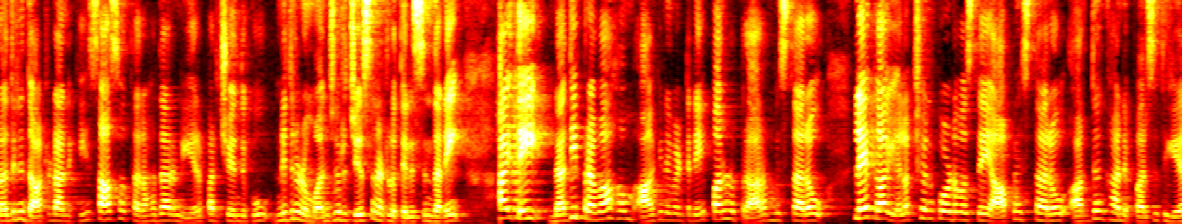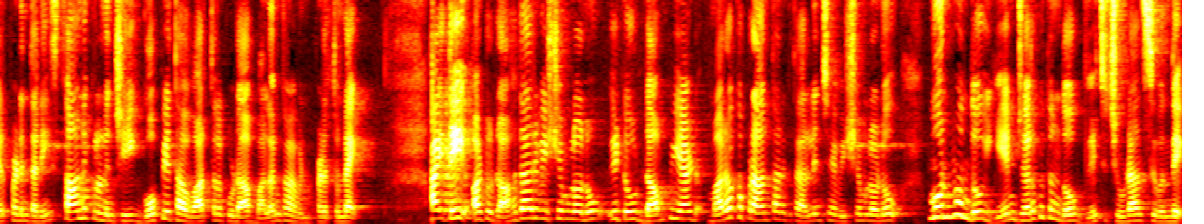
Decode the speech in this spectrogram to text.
నదిని దాటడానికి శాశ్వత రహదారిని ఏర్పరిచేందుకు నిధులను మంజూరు చేసినట్లు తెలిసిందని. అయితే నది ప్రవాహం ఆగిన వెంటనే పనులు ప్రారంభిస్తారో లేక ఎలక్షన్ కోడ్ వస్తే ఆపేస్తారో అర్థం కాని పరిస్థితి ఏర్పడిందని స్థానికుల నుంచి గోప్యతా వార్తలు కూడా బలంగా వినపడుతున్నాయి. అయితే అటు రహదారి విషయంలోనూ ఇటు డంప్ యార్డ్ మరొక ప్రాంతానికి తరలించే విషయంలోనూ మున్ముందు ఏం జరుగుతుందో వేచి చూడాల్సి ఉంది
